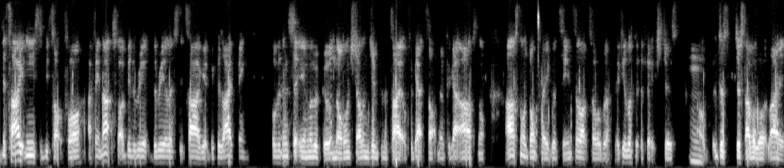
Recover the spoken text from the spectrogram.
the target needs to be top four. I think that's got to be the real, the realistic target because I think other than City and Liverpool, no one's challenging for the title. Forget Tottenham, forget Arsenal. Arsenal don't play a good team until October. If you look at the fixtures, mm. Oh, just just have a look. Like,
